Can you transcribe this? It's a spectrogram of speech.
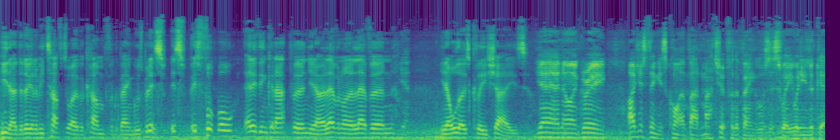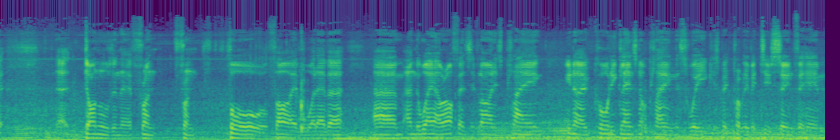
You know that are going to be tough to overcome for the Bengals. But it's it's it's football. Anything can happen. You know, 11 on 11. Yeah. You know all those cliches. Yeah, no, I agree. I just think it's quite a bad matchup for the Bengals this week. When you look at uh, Donald and their front front four or five or whatever, um, and the way our offensive line is playing. You know, Cordy Glenn's not playing this week. It's bit, probably a bit too soon for him.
